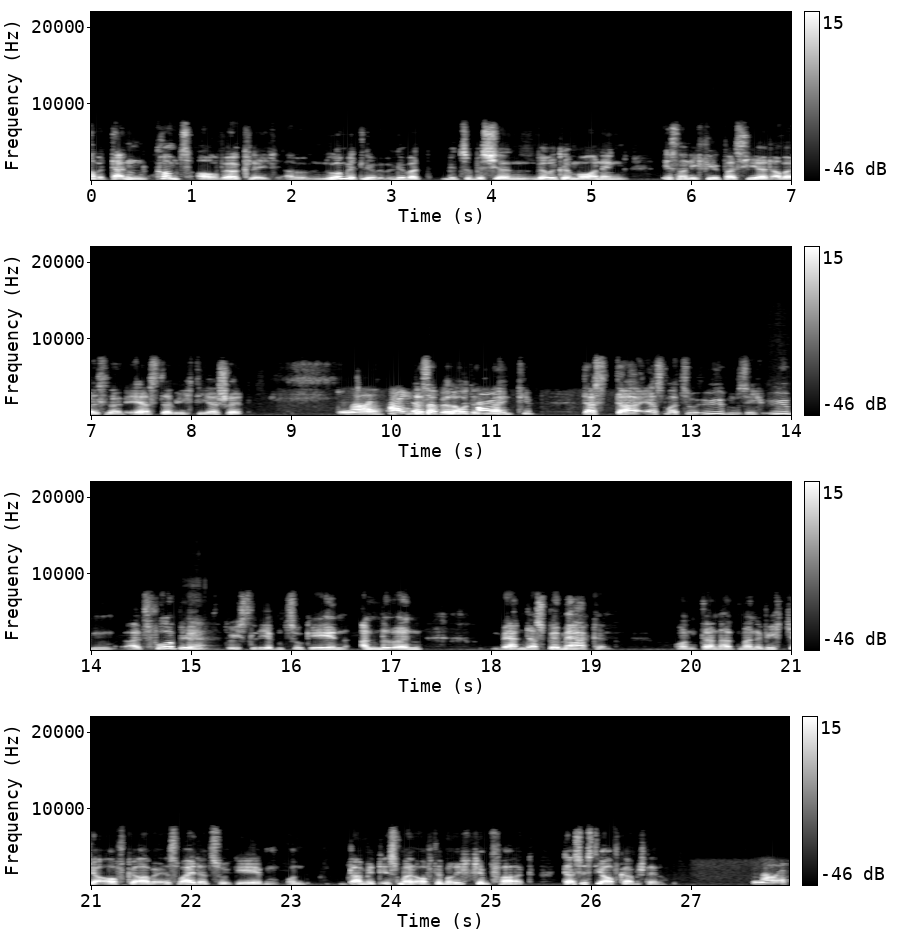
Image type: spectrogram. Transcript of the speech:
Aber dann kommt es auch wirklich. Also nur mit, mit so ein bisschen Miracle Morning ist noch nicht viel passiert, aber es ist ein erster wichtiger Schritt. Genau, ja. es zeigt Deshalb lautet Fall. mein Tipp, das da erstmal zu üben, sich üben, als Vorbild ja. durchs Leben zu gehen. Anderen werden das bemerken. Und dann hat man eine wichtige Aufgabe, es weiterzugeben. Und damit ist man auf dem richtigen Pfad. Das ist die Aufgabenstellung. Genau, es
